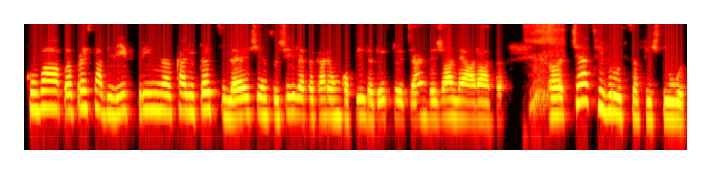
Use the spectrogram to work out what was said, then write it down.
cumva uh, prestabilit prin calitățile și însușirile pe care un copil de 12 ani deja le arată. Uh, ce ați fi vrut să fi știut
